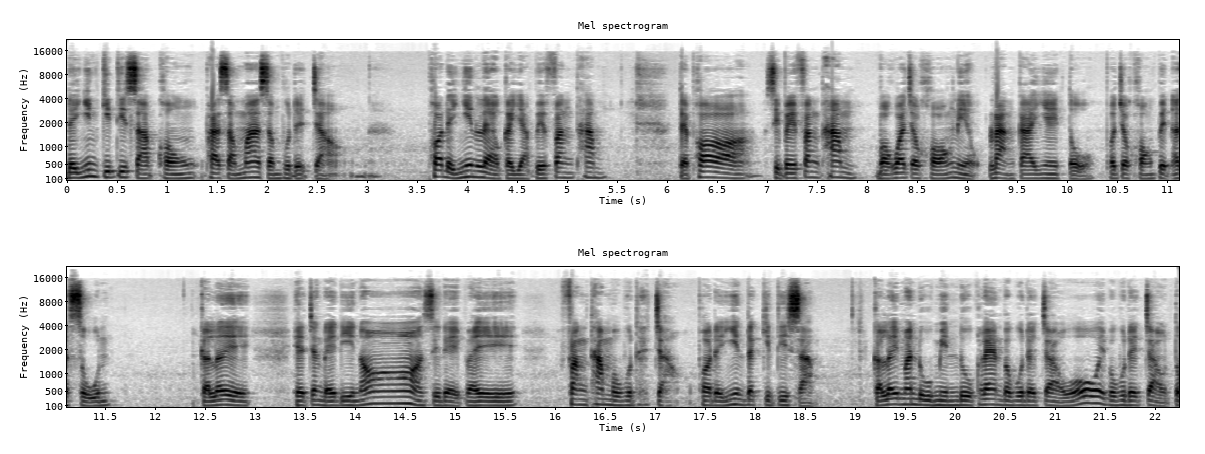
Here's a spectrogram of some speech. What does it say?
ได้ยินกิตติศัพท์ของพระสัมมาสัมพุทธเจ้านะ พ่อได้ยินแล้วก็อยากไปฟังธรรมแต่พ่อสิไปฟังธรรมบอกว่าเจ้าของเนี่ยร่างกายใหญ่โตเพราะเจ้าของเป็นอสูรก็เลยเหตุจังใดดีเนาะสิได้ไปฟังธรรมพระพุทธเจ้า พอได้ยินตะกิติศัพท์ก็เลยมาดูมินดูแคลนพระพุทธเจ้าโอ้ยพระพุทธเจ้าโต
